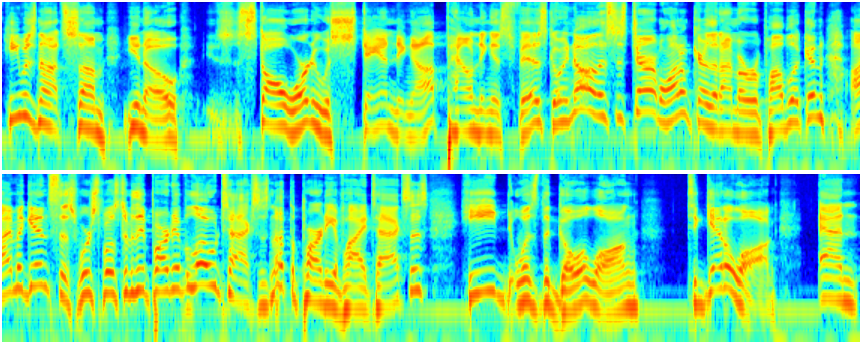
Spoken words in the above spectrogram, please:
He was not some, you know, stalwart who was standing up, pounding his fist, going, No, this is terrible. I don't care that I'm a Republican. I'm against this. We're supposed to be the party of low taxes, not the party of high taxes. He was the go along to get along. And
